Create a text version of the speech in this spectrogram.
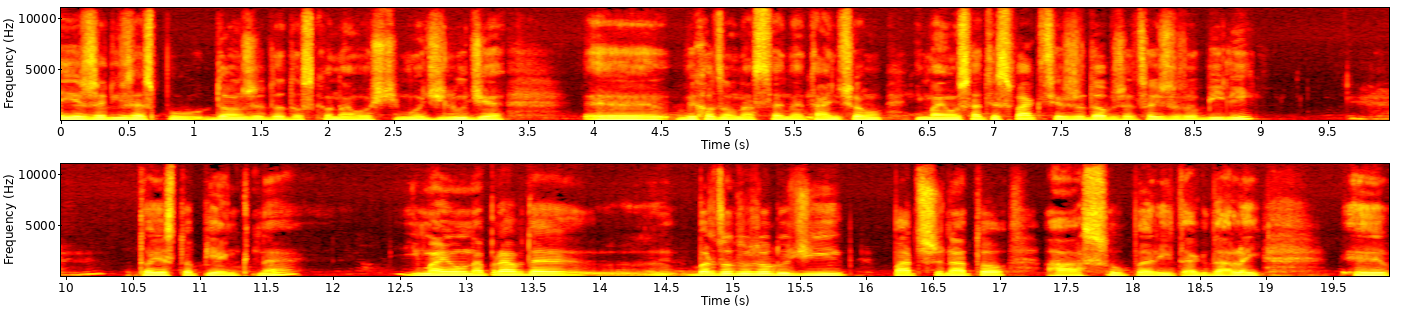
jeżeli zespół dąży do doskonałości, młodzi ludzie y, wychodzą na scenę, tańczą i mają satysfakcję, że dobrze coś zrobili, to jest to piękne i mają naprawdę bardzo dużo ludzi patrzy na to, a super i tak dalej. Y,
